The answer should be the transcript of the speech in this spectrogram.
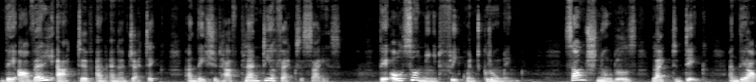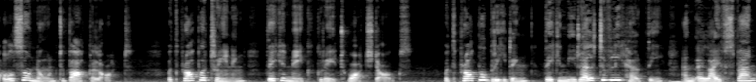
They are very active and energetic, and they should have plenty of exercise. They also need frequent grooming. Some schnoodles like to dig, and they are also known to bark a lot. With proper training, they can make great watchdogs. With proper breeding, they can be relatively healthy and their lifespan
